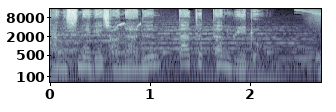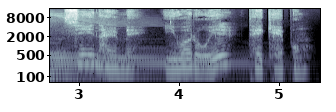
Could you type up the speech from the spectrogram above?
당신에게 전하는 따뜻한 위로. 시인 할매 2월 5일 대개봉.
